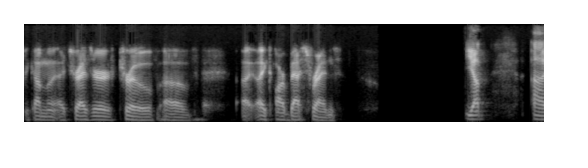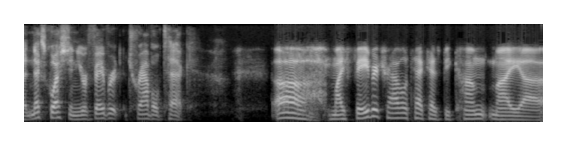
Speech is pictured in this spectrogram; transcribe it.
become a, a treasure trove of uh, like our best friends. Yep. Uh, next question: Your favorite travel tech? Oh, my favorite travel tech has become my uh,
